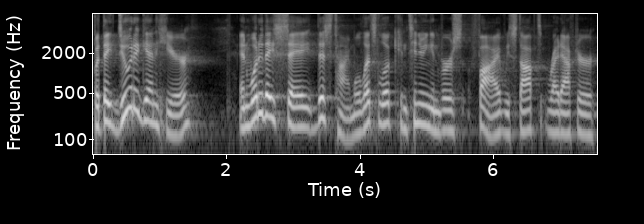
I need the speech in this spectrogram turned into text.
But they do it again here. And what do they say this time? Well, let's look continuing in verse 5. We stopped right after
